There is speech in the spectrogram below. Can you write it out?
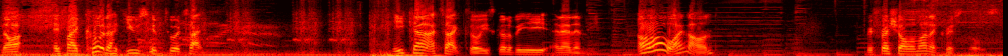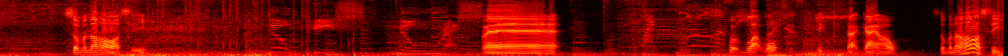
Now, if I could, I'd use him to attack. By my hand. He can't attack though. He's got to be an enemy. Oh, hang on. Refresh all my mana crystals. Summon the horsey. No peace, no rest. Uh, put Blackwald. Pick that guy out. Summon a horsey.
